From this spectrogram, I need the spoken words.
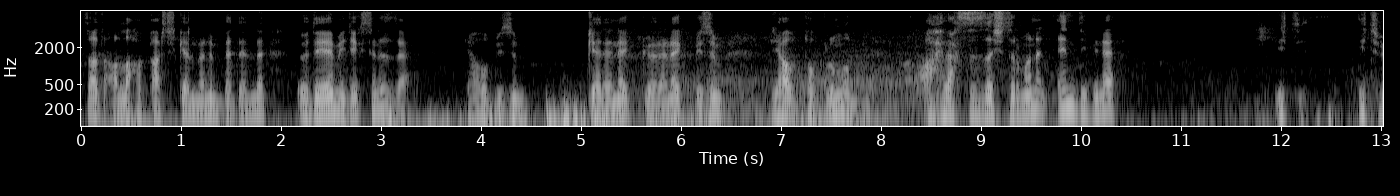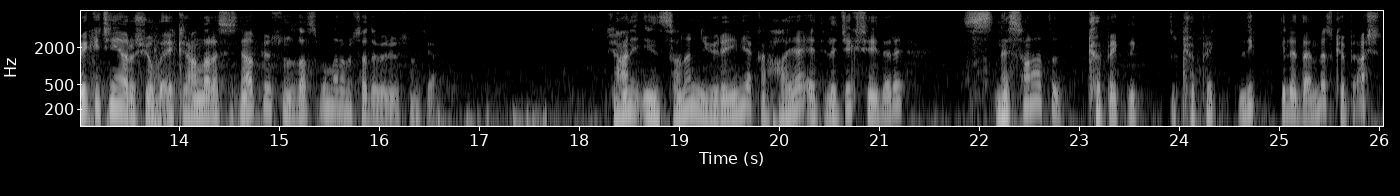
Zaten Allah'a karşı gelmenin bedelini ödeyemeyeceksiniz de. Yahu bizim gelenek, görenek, bizim yahu toplumu ahlaksızlaştırmanın en dibine it, itmek için yarışıyor bu ekranlara. Siz ne yapıyorsunuz? Nasıl bunlara müsaade veriyorsunuz ya? Yani insanın yüreğini yakan haya edilecek şeyleri ne sanatı köpeklik köpeklik bile denmez köpe aş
